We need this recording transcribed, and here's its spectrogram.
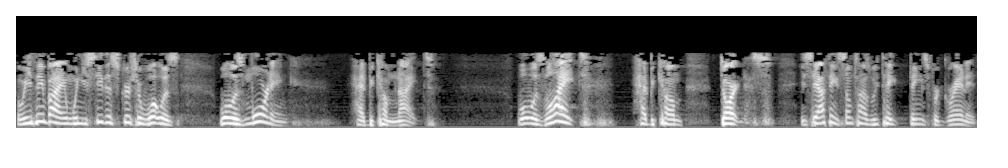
And when you think about it, and when you see this scripture, what was, what was morning had become night. What was light had become darkness. You see, I think sometimes we take things for granted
